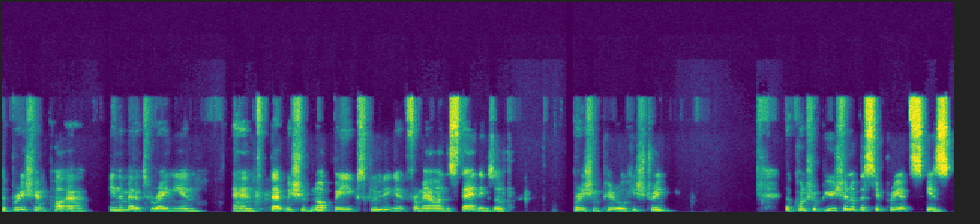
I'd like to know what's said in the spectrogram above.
the British Empire in the Mediterranean, and that we should not be excluding it from our understandings of British imperial history. The contribution of the Cypriots is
